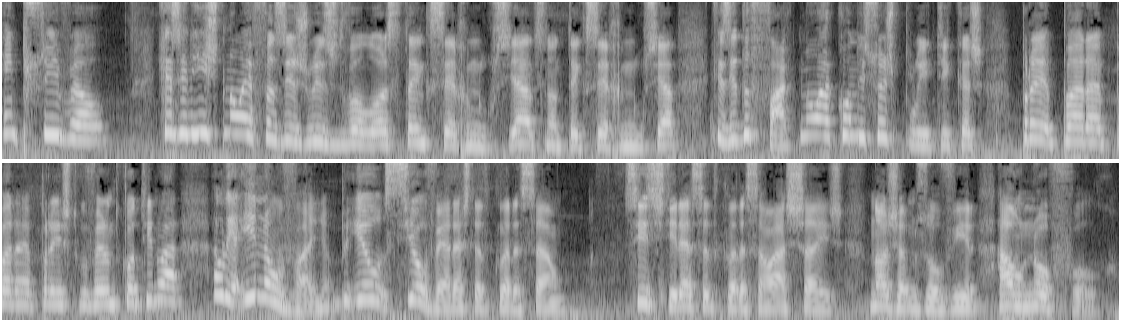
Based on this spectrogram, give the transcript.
É impossível. Quer dizer, isto não é fazer juízes de valor se tem que ser renegociado, se não tem que ser renegociado. Quer dizer, de facto, não há condições políticas para, para, para, para este governo de continuar. Aliás, e não venham. Eu, se houver esta declaração, se existir essa declaração às seis, nós vamos ouvir há um novo fogo.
